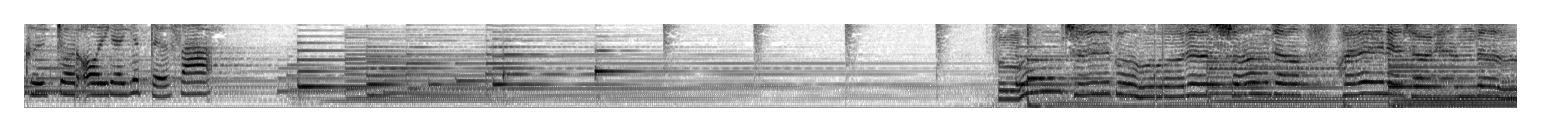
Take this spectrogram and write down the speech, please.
佢最爱嘅一朵花。吹我念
